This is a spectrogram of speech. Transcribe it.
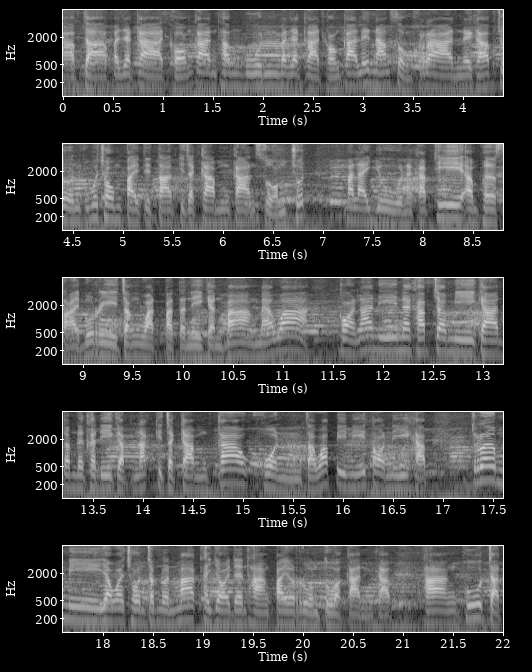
ครับจากบรรยากาศของการทำบุญบรรยากาศของการเล่นน้ำสงกรานนะครับชวนคุณผู้ชมไปติดตามกิจกรรมการสวมชุดมาลายูนะครับที่อำเภอสายบุรีจังหวัดปัตตานีกันบ้าง แม้ว่าก่อนหน้านี้นะครับจะมีการดำเนินคดีกับนักกิจกรรม 9 คน แต่ว่าปีนี้ตอนนี้ครับเริ่มมีเยาวชนจำนวนมากทยอยเดินทางไปรวมตัวกันครับทางผู้จัด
